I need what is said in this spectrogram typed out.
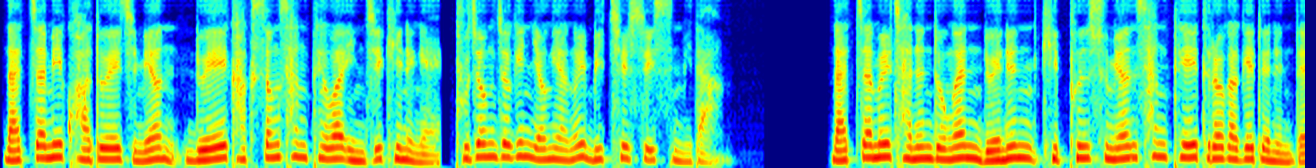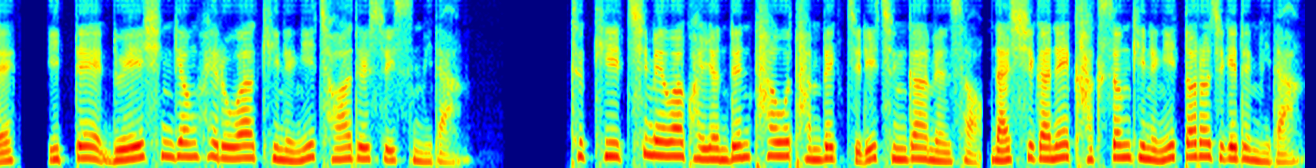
낮잠이 과도해지면 뇌의 각성 상태와 인지 기능에 부정적인 영향을 미칠 수 있습니다. 낮잠을 자는 동안 뇌는 깊은 수면 상태에 들어가게 되는데 이때 뇌의 신경 회로와 기능이 저하될 수 있습니다. 특히 치매와 관련된 타우 단백질이 증가하면서 낮 시간에 각성 기능이 떨어지게 됩니다.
